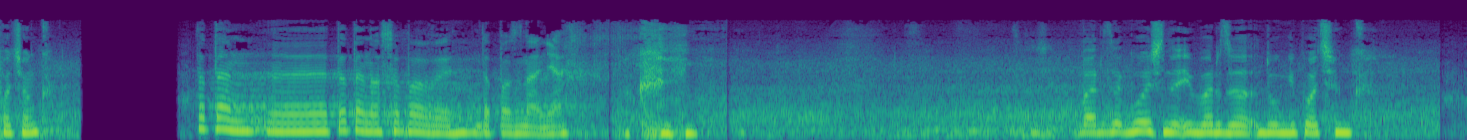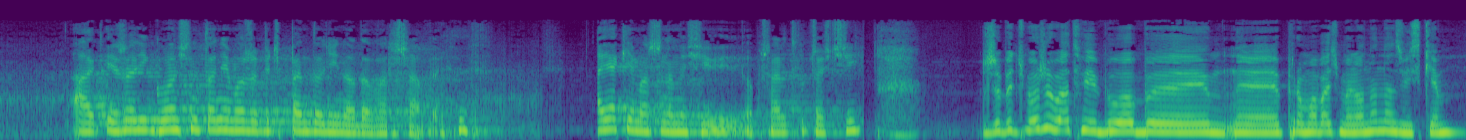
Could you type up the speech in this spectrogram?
pociąg. To ten, yy, to ten osobowy do Poznania. Bardzo głośny i bardzo długi pociąg. A jeżeli głośny, to nie może być pendolino do Warszawy. A jakie masz na myśli obszary twórczości? Że być może łatwiej byłoby e, promować Melona nazwiskiem.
